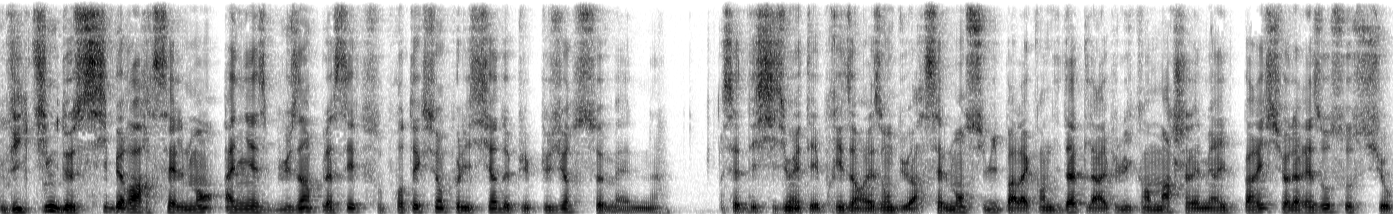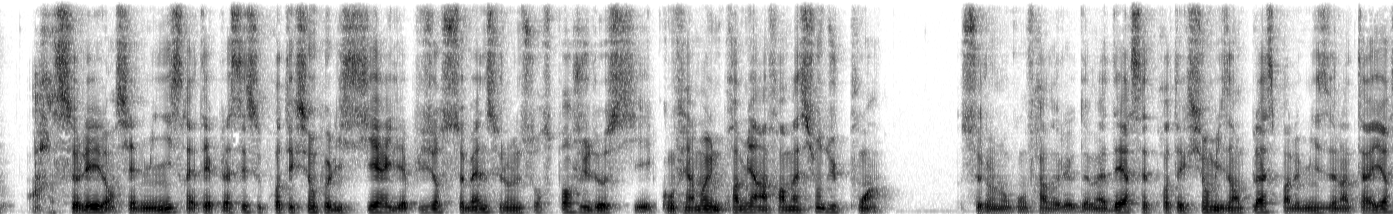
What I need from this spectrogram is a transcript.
Victime de cyberharcèlement, Agnès Buzyn placée sous protection policière depuis plusieurs semaines. Cette décision a été prise en raison du harcèlement subi par la candidate La République En Marche à la mairie de Paris sur les réseaux sociaux. Harcelée, l'ancienne ministre a été placée sous protection policière il y a plusieurs semaines selon une source proche du dossier, confirmant une première information du point. Selon nos confrères de l'hebdomadaire, cette protection mise en place par le ministre de l'Intérieur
